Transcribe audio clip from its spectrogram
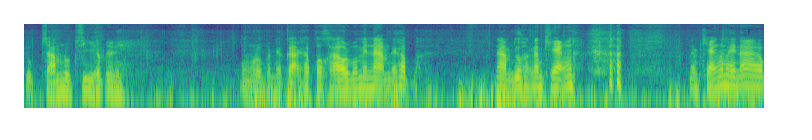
หลบสามหลบสี่ครับเดี๋ยวนี้มองเราบรรยากาศครับขาวๆว่าแม่นน้ำนะครับน้ำอยู่ข้างน้ำแข็งน้ำแข็งน้ำไหหน้าครับ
